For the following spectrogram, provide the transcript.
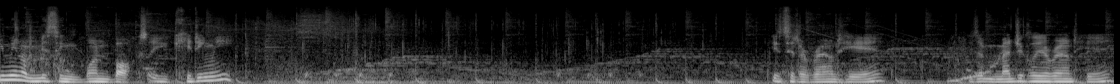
Do you mean I'm missing one box? Are you kidding me? Is it around here? Is it magically around here?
